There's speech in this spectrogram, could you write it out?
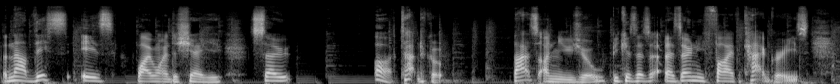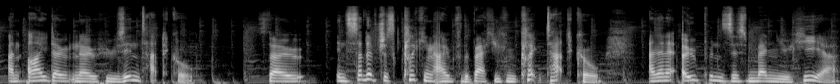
But now this is what I wanted to show you. So, oh, tactical. That's unusual because there's, there's only five categories and I don't know who's in tactical. So instead of just clicking out for the best, you can click tactical and then it opens this menu here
